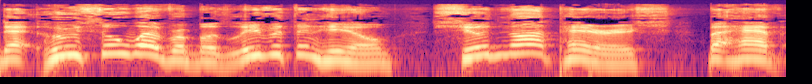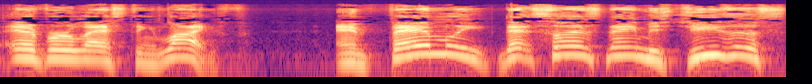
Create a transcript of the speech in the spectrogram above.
that whosoever believeth in him should not perish, but have everlasting life. And family, that son's name is Jesus,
